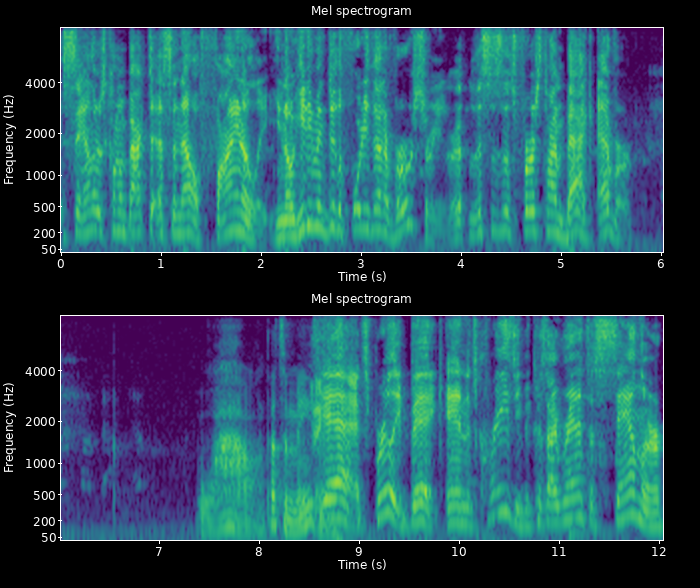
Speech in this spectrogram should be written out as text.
Sandler's coming back to SNL finally. You know, he didn't even do the 40th anniversary. This is his first time back ever. Wow, that's amazing. Yeah, it's really big. And it's crazy because I ran into Sandler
